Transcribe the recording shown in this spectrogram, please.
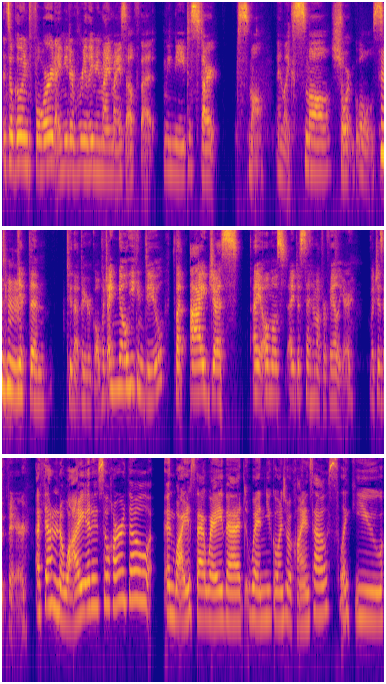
And so going forward, I need to really remind myself that we need to start small and like small, short goals to Mhm. get them to that bigger goal, which I know he can do, but I just, I almost, I just set him up for failure, which isn't fair. I, th- I don't know why it is so hard though, and why it's that way that when you go into a client's house, like you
